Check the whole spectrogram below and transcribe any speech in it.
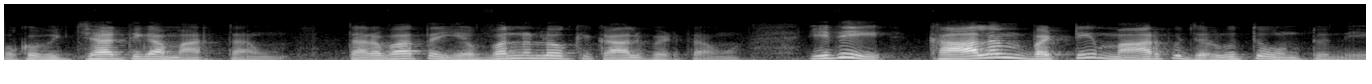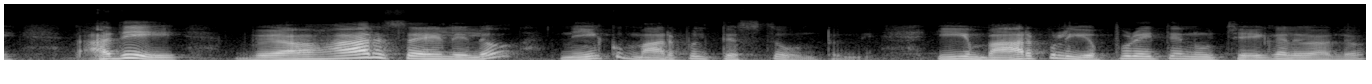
ఒక విద్యార్థిగా మారుతాము తర్వాత యవ్వనంలోకి కాలు పెడతాము ఇది కాలం బట్టి మార్పు జరుగుతూ ఉంటుంది. అది వ్యవహార శైలిలో నీకు మార్పులు తెస్తూ ఉంటుంది. ఈ మార్పులు ఎప్పుడైతే నువ్వు చేయగలగాలో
